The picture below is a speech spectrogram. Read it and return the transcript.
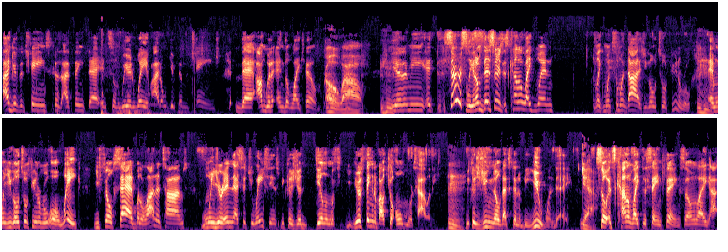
I give the change because I think that in some weird way, if I don't give him the change, that I'm gonna end up like him. Oh wow. Mhm. You know what I mean? It, seriously, and I'm dead serious. It's kind of like when, like when someone dies, you go to a funeral, Mhm. and when you go to a funeral or a wake, you feel sad. But a lot of times, when you're in that situation, it's because you're dealing with, you're thinking about your own mortality Mm. because you know that's going to be you one day. Yeah. So it's kind of like the same thing. So I'm like, I,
